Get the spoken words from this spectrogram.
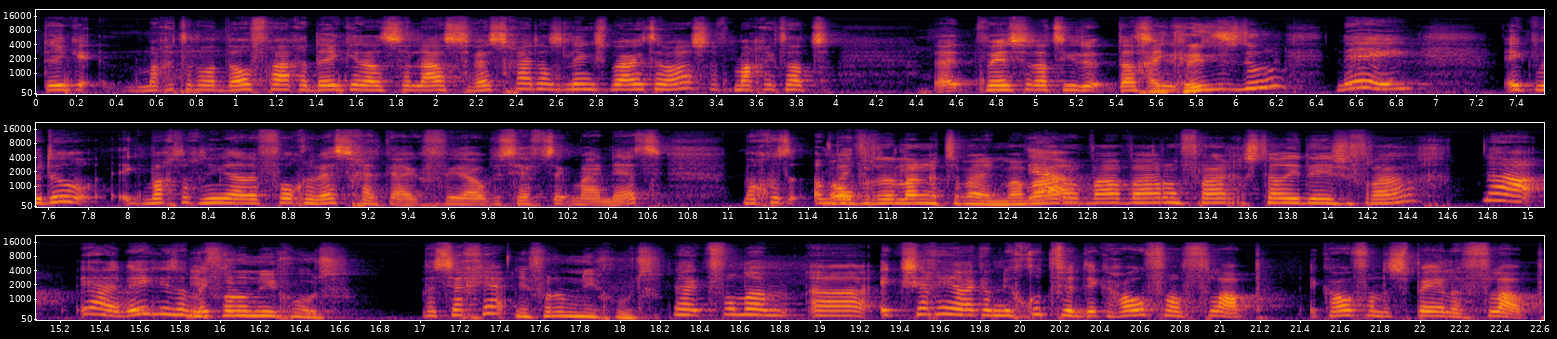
Denk je, mag ik dan wel vragen, denk je dat het zijn laatste wedstrijd als linksbuiten was? Of mag ik dat... Uh, tenminste, dat hij... Dat Ga je hij, kritisch doen? Nee, ik bedoel, ik mag toch niet naar de volgende wedstrijd kijken voor jou, besefte ik maar net. Maar goed, omdat... Over de lange termijn. Maar waar, ja. waar, waarom vraag, stel je deze vraag? Nou, ja, dat weet ik niet. Ik... vond hem niet goed. Wat zeg je? Je vond hem niet goed. Nee, ik vond hem. Uh, ik zeg niet dat ik hem niet goed vind. Ik hou van Flap. Ik hou van de speler Flap.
